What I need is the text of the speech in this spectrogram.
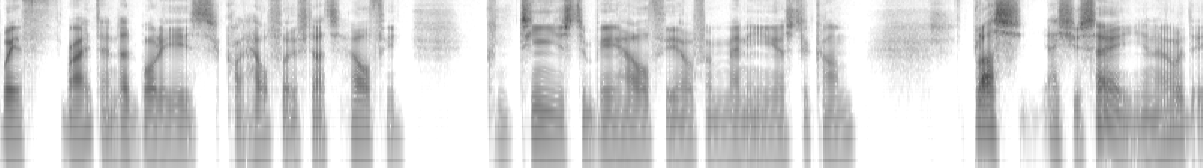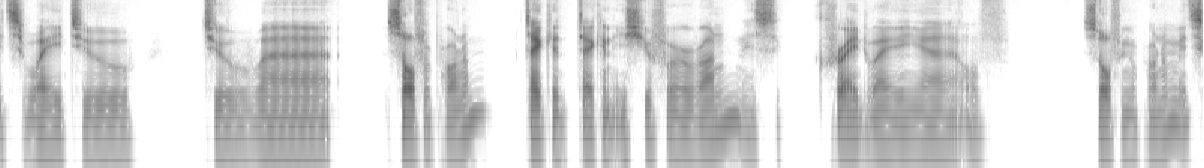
with, right? And that body is quite helpful if that's healthy, continues to be healthy over many years to come. Plus, as you say, you know, it's a way to to uh, solve a problem. Take a take an issue for a run is a great way uh, of solving a problem. It's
